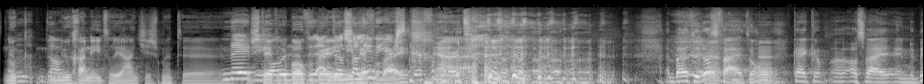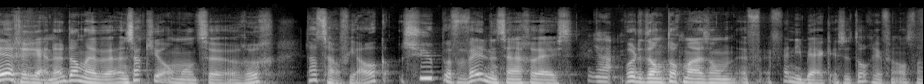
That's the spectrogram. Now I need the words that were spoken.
Nu, Dan- dan- nu gaan de Italiaantjes met eh Nee, de die- stevige oh, bovenbenen dat is alleen de eerste keer Ja. gebeurd. En buiten dat Ja. feit om, Ja. kijk, eh, als wij in de bergen rennen, dan hebben we een zakje om onze rug. Dat zou voor jou ook super vervelend zijn geweest. ja. Wordt het dan toch maar zo'n eh, fanny bag, is het toch? Even van, van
